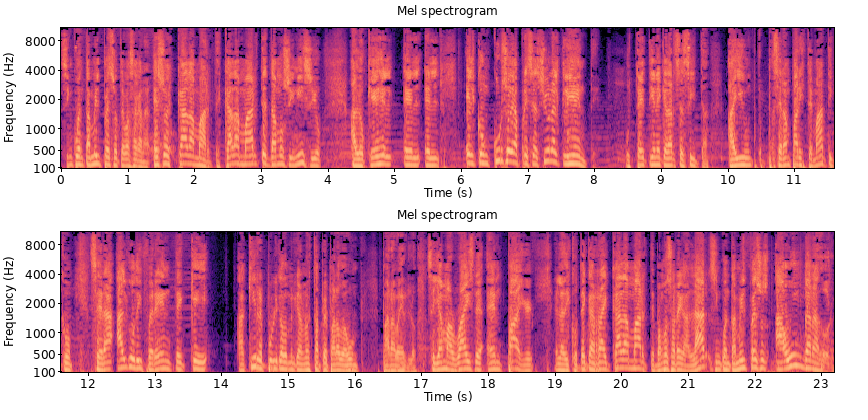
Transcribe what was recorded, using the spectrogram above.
50 mil pesos te vas a ganar. Eso es cada martes. Cada martes damos inicio a lo que es el, el, el, el concurso de apreciación al cliente. Usted tiene que darse cita. Hay un, serán paris temáticos, será algo diferente que aquí República Dominicana no está preparado aún para verlo. Se llama Rise the Empire en la discoteca Ray. Cada martes vamos a regalar 50 mil pesos a un ganador.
